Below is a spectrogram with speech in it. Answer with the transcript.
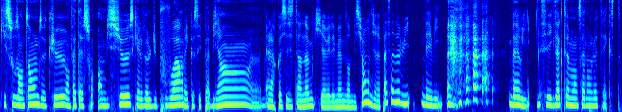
qui sous-entendent que en fait elles sont ambitieuses, qu'elles veulent du pouvoir, mais que c'est pas bien. Euh, Alors que si c'était un homme qui avait les mêmes ambitions, on dirait pas ça de lui. Ben oui. ben oui, c'est exactement ça dans le texte.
